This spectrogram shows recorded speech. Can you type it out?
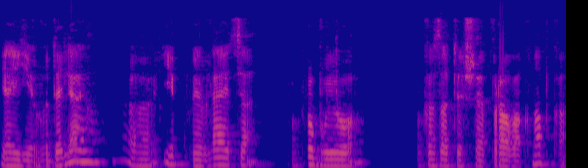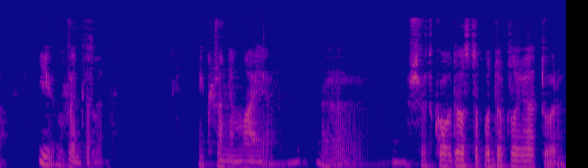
Я її видаляю е, і появляється. Попробую показати ще права кнопка і видалити. Якщо немає е, швидкого доступу до клавіатури.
